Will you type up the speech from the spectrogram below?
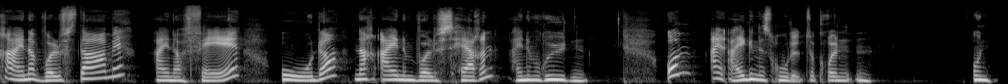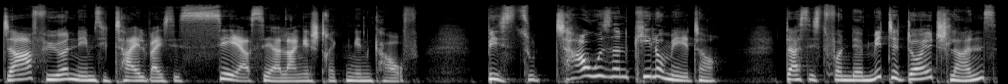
nach einer Wolfsdame, einer Fee oder nach einem Wolfsherren, einem Rüden, um ein eigenes Rudel zu gründen. Und dafür nehmen sie teilweise sehr, sehr lange Strecken in Kauf. Bis zu 1000 Kilometer. Das ist von der Mitte Deutschlands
